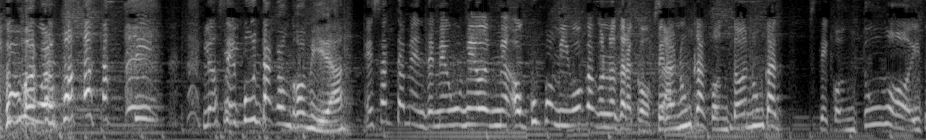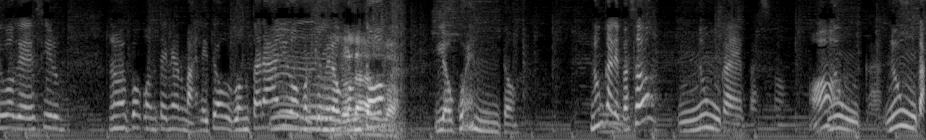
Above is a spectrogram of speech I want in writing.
y forma. guardo- Lo sepulta con comida. Exactamente, me, me- me ocupo mi boca con otra cosa. Pero nunca contó, nunca se contuvo y tuvo que decir, no me puedo contener más, le tengo que contar algo porque me lo Lo contó y lo cuento. ¿Nunca le pasó? Nunca me pasó. Ah. Nunca, nunca.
